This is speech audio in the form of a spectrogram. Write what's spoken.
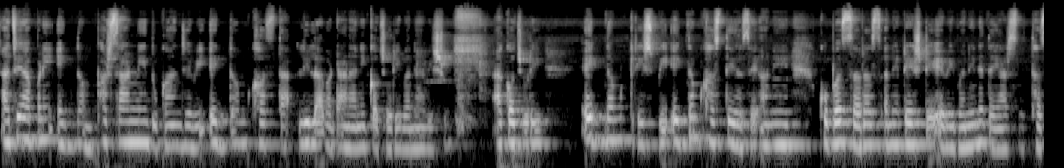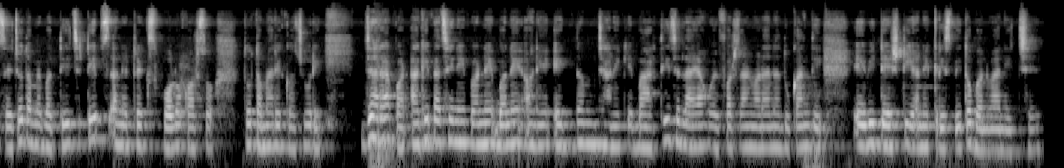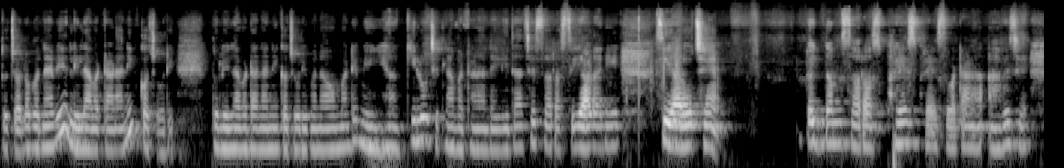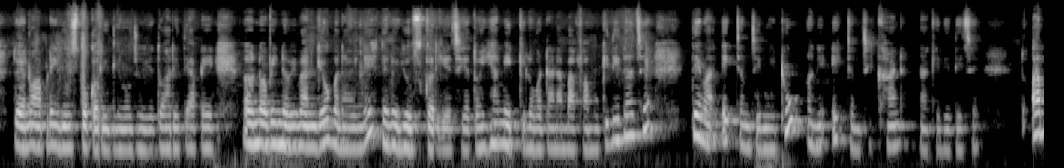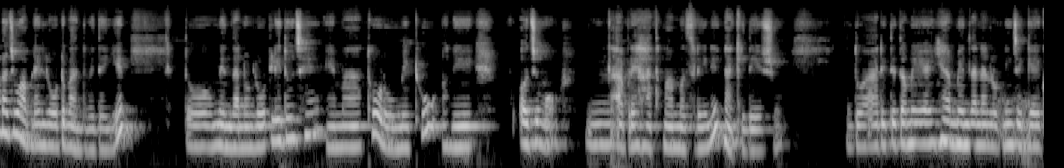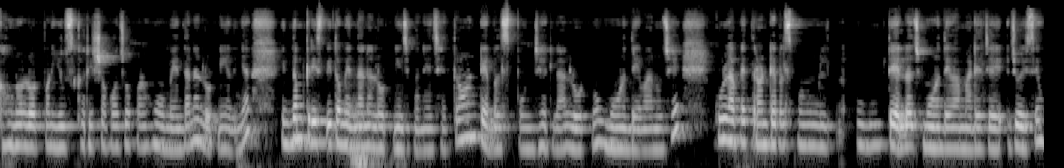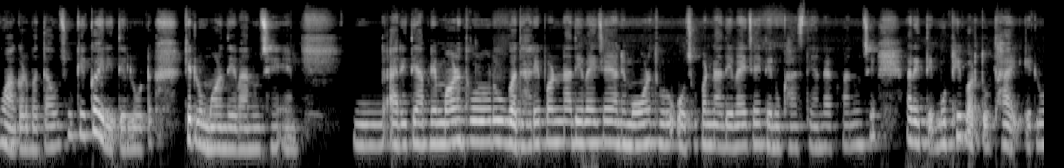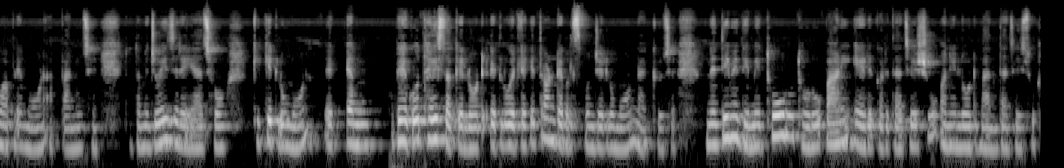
આજે આપણે એકદમ ફરસાણની દુકાન જેવી એકદમ ખસ્તા લીલા વટાણાની કચોરી બનાવીશું. આ કચોરી એકદમ ક્રિસ્પી, એકદમ ખસ્તી હશે અને ખૂબ જ સરસ અને ટેસ્ટી એવી બનીને તૈયાર થશે. જો તમે બધી જ ટિપ્સ અને ટ્રિક્સ ફોલો કરશો તો તમારી કચોરી જરા પણ આગે પાછી નહીં પણ બને અને એકદમ જાણે કે બહારથી જ લાયા હોય ફરસાણવાળાના દુકાનથી, એવી ટેસ્ટી અને ક્રિસ્પી તો બનવાની જ છે. તો ચલો બનાવીએ લીલા વટાણાની કચોરી. તો લીલા વટાણાની કચોરી બનાવવા માટે મેં અહીંયા કિલો જેટલા વટાણા લઈ લીધા છે. સરસ શિયાળાની શિયાળો છે. તો એકદમ સરસ ફ્રેશ ફ્રેશ વટાણા આવે છે. તો એનો આપણે યુઝ તો કરી જ લેવો જોઈએ. તો આ રીતે આપણે નવી નવી વાનગીઓ બનાવીને તેનો યુઝ કરીએ છીએ. તો અહીંયા મેં એક કિલો વટાણા બાફા મૂકી દીધા છે. તેમાં એક ચમચી મીઠું અને એક ચમચી ખાંડ નાખી દીધી છે. તો આ બાજુ આપણે લોટ બાંધવી દઈએ. તો મેંદાનો લોટ લીધો છે. એમાં થોડું મીઠું અને અજમો આપણે હાથમાં મસળીને નાખી દઈશું. તો આ રીતે તમે અહીંયા મેંદાના લોટની જગ્યાએ ઘઉંનો લોટ પણ યુઝ કરી શકો છો. પણ હું મેંદાના લોટની અહીંયા એકદમ ક્રિસ્પી તો મેંદાના લોટની જ બને છે. ત્રણ ટેબલ સ્પૂન જેટલા લોટનું મોણ દેવાનું છે. કુલ આપણે ત્રણ ટેબલ સ્પૂન તેલ જ મોણ દેવા માટે જે જોઈશે હું આગળ બતાવું છું કે કઈ રીતે લોટ કેટલું મણ દેવાનું છે એમ. આ રીતે આપણે મણ થોડું વધારે પણ ના દેવાઈ જાય અને મોણ થોડું ઓછું પણ ના દેવાઈ જાય, તેનું ખાસ ધ્યાન રાખવાનું છે. આ રીતે મુઠ્ઠી પડતું થાય એટલું આપણે મોણ આપવાનું છે. તો તમે જોઈ જ રહ્યા છો કે કેટલું મોણ એમ ભેગો થઈ શકે લોટ એટલું એટલે કે ત્રણ ટેબલ સ્પૂન જેટલું મોણ નાખ્યું છે. અને ધીમે ધીમે થોડું થોડું પાણી એડ કરતા જઈશું અને લોટ બાંધતા જઈશું.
